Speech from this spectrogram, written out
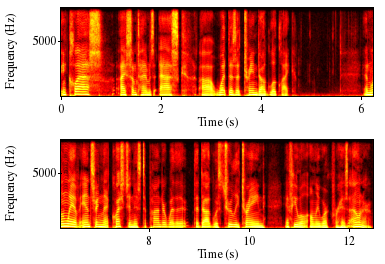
in class, I sometimes ask, uh, what does a trained dog look like? And one way of answering that question is to ponder whether the dog was truly trained if he will only work for his owner.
